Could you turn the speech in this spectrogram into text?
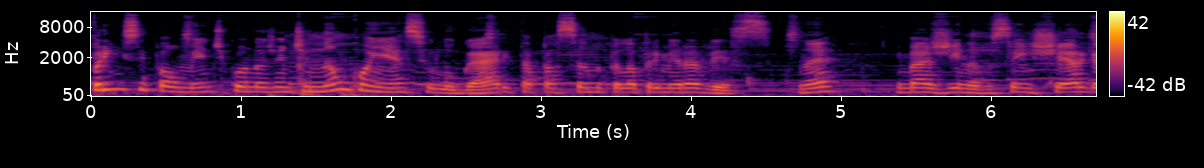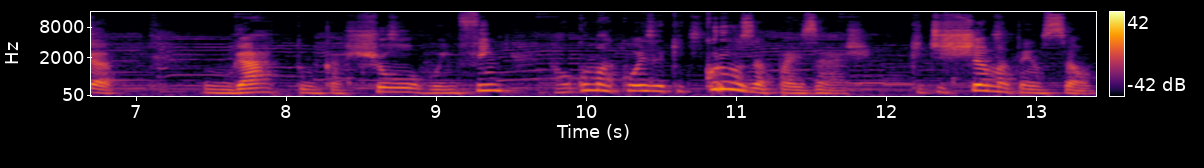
Principalmente quando a gente não conhece o lugar e está passando pela primeira vez, né? Imagina, você enxerga um gato, um cachorro, enfim, alguma coisa que cruza a paisagem, que te chama a atenção.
